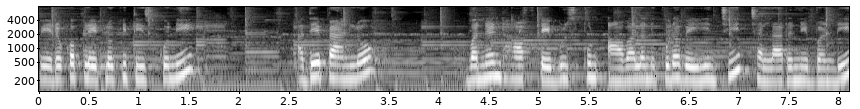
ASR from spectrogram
వేరొక ప్లేట్లోకి తీసుకొని అదే ప్యాన్లో వన్ అండ్ హాఫ్ టేబుల్ స్పూన్ ఆవాలను కూడా వేయించి చల్లారనివ్వండి.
